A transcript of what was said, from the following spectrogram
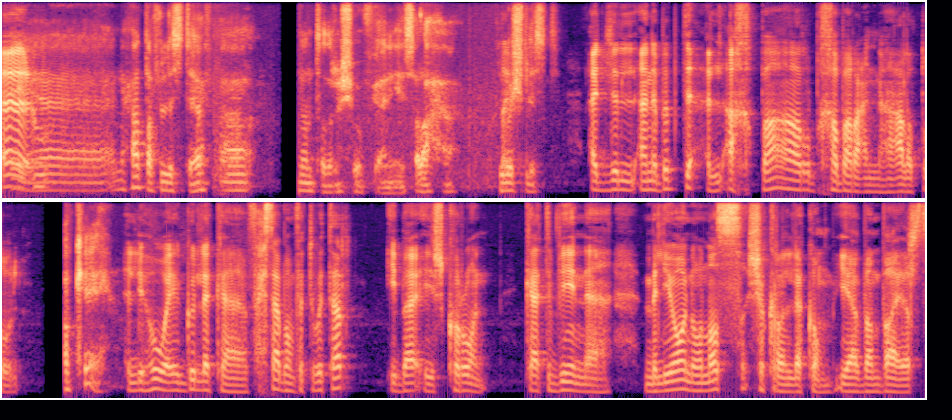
إيه، آه آه، أنا حاطها في الليستة فننتظر نشوف يعني صراحة ال wish list. أجل أنا ببدأ الأخبار بخبر عنها على طول. أوكي. اللي هو يقول لك آه، في حسابهم في تويتر يبقى يشكرون. كاتبين مليون ونص شكرا لكم يا vampires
